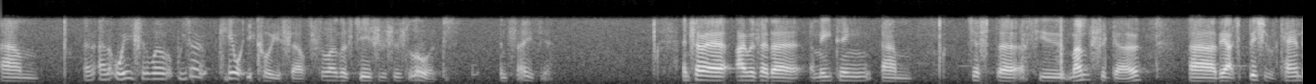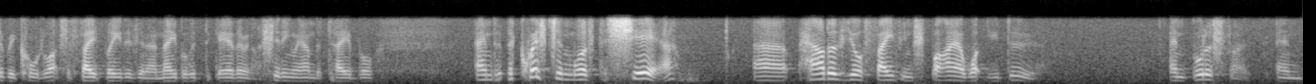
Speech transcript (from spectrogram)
Um, and, and, we said, well, we don't care what you call yourself so long as Jesus is Lord and Savior. And so uh, I was at a, a meeting um, just uh, a few months ago. Uh, the Archbishop of Canterbury called lots of faith leaders in our neighbourhood together, and I was sitting around the table. And the question was to share uh, how does your faith inspire what you do? And Buddhist folk and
